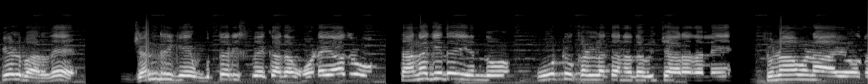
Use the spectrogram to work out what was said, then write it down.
ಕೇಳಬಾರದೆ ಜನರಿಗೆ ಉತ್ತರಿಸಬೇಕಾದ ಹೊಣೆಯಾದ್ರೂ ತನಗಿದೆ ಎಂದು ಓಟು ಕಳ್ಳತನದ ವಿಚಾರದಲ್ಲಿ ಚುನಾವಣಾ ಆಯೋಗ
